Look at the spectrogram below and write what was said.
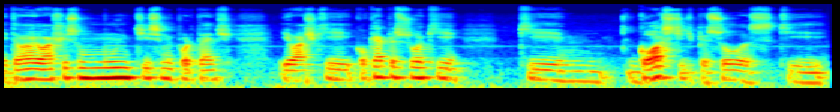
Então eu acho isso muitíssimo importante. E eu acho que qualquer pessoa que, que goste de pessoas, que,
